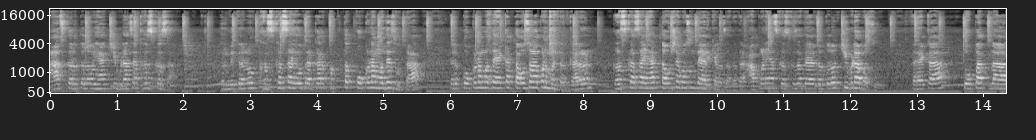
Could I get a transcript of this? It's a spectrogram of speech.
आज करतलो ह्या चिबडाचा खसखसा. तर मित्रांनो खसखसा हा प्रकार फक्त कोकणामध्येच होता. तर कोकणामध्ये एका तवसळा पण म्हणतात कारण खसखसा ह्या तवशापासून तयार केला जातो. तर आपण ह्या खसखसा तयार करतो चिबडापासून तर एका तोपातला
